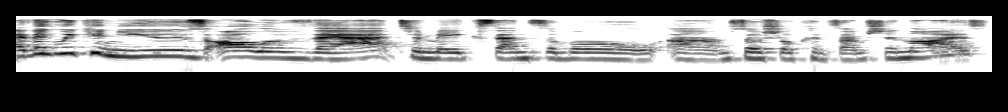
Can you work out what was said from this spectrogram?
I think we can use all of that to make sensible um, social consumption laws.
